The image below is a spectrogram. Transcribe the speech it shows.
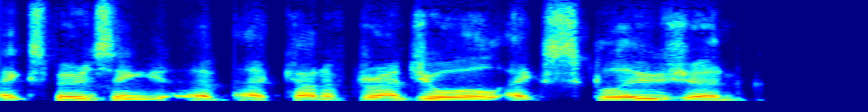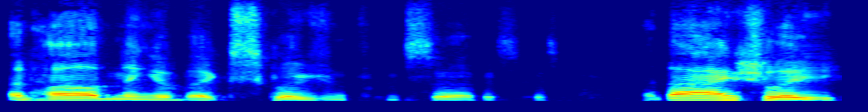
experiencing a, a kind of gradual exclusion and hardening of exclusion from services. And that actually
